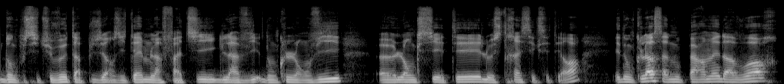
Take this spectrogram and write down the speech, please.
donc, si tu veux, tu as plusieurs items la fatigue, la vie, donc l'envie, euh, l'anxiété, le stress, etc. Et donc là, ça nous permet d'avoir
